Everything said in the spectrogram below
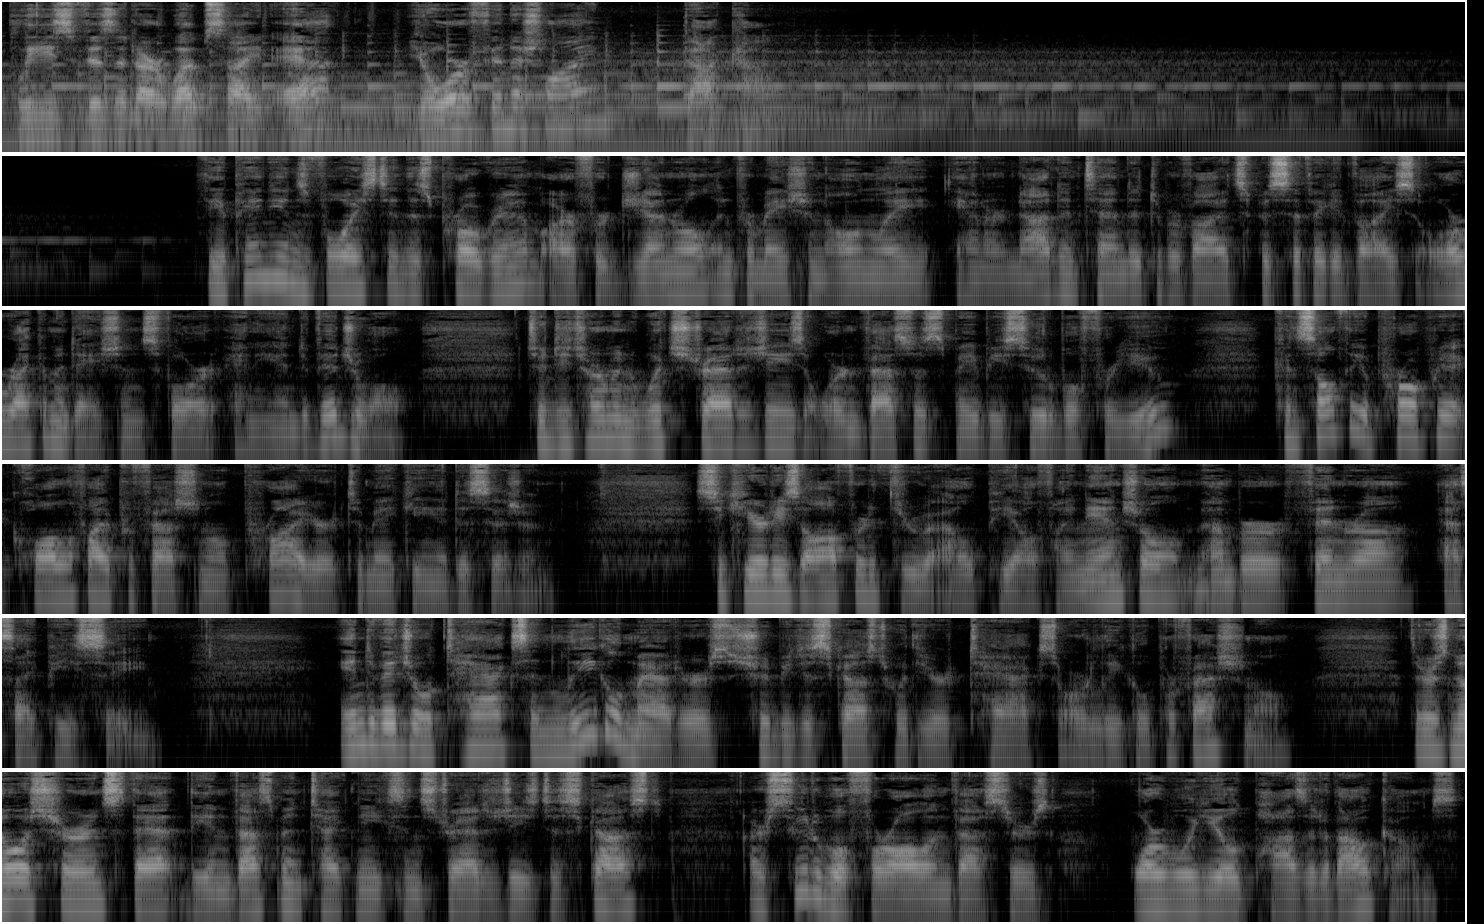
please visit our website at yourfinishline.com. The opinions voiced in this program are for general information only and are not intended to provide specific advice or recommendations for any individual. To determine which strategies or investments may be suitable for you, consult the appropriate qualified professional prior to making a decision. Securities offered through LPL Financial, member FINRA, SIPC. Individual tax and legal matters should be discussed with your tax or legal professional. There is no assurance that the investment techniques and strategies discussed are suitable for all investors or will yield positive outcomes.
